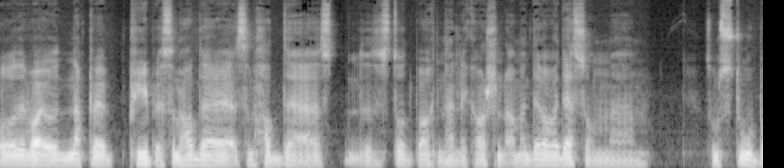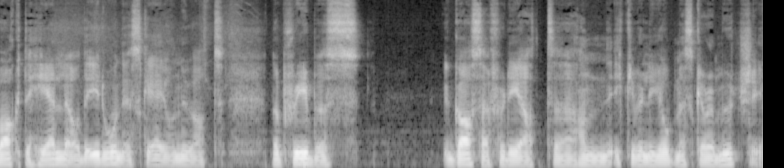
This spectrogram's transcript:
Og det var jo neppe Prebus som hadde, som hadde stått bak denne lekkasjen, da, men det var jo det som som sto bak det hele. Og det ironiske er jo nå at når Prebus ga seg fordi at uh, han ikke ville jobbe med Scaramucci,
